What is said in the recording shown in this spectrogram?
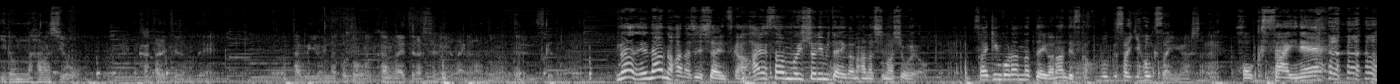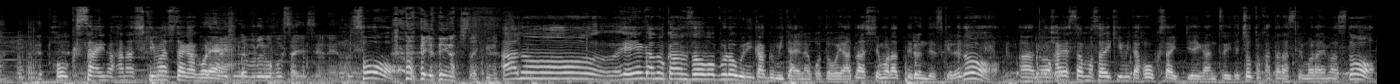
いろんな話を書かれてるので多分いろんなことを考えてらっしゃるんじゃないかなとってるんですけど。なえ何の話したいんですか？林さんも一緒に見た映画の話しましょうよ。最近ご覧になった映画何ですか？僕最近北斎見ましたね。北斎ね。北斎の話来ましたかこれ？最近のブログ北斎ですよねそう。読みましたあのー映画の感想をブログに書くみたいなことをやらせてもらってるんですけれど、あの、林さんも最近見た北斎っていう映画についてちょっと語らせてもらいますと、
